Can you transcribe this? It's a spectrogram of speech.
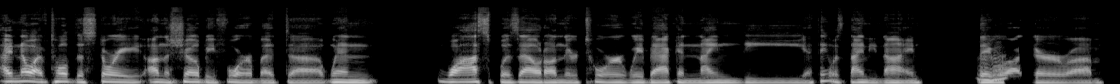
I know I've told this story on the show before, but uh, when Wasp was out on their tour way back in 90, I think it was 99, they Mhm. were on their, um,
